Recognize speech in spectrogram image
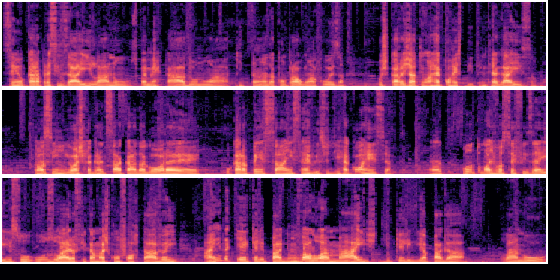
sem o cara precisar ir lá no supermercado ou numa quitanda comprar alguma coisa, os caras já têm uma recorrência de te entregar isso. Então, assim, eu acho que a grande sacada agora é o cara pensar em serviços de recorrência. É, quanto mais você fizer isso, o usuário fica mais confortável e, ainda que, que ele pague um valor a mais do que ele ia pagar lá no,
